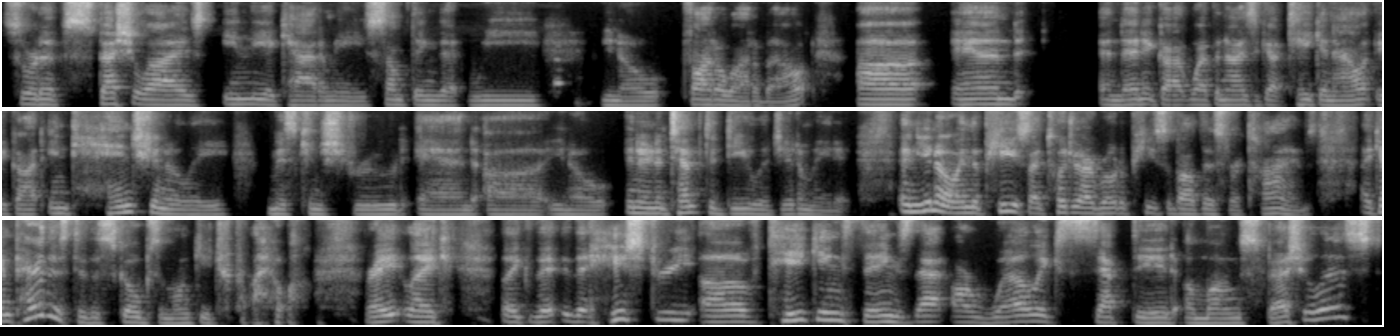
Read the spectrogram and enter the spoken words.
sort of specialized in the academy, something that we, you know, thought a lot about. Uh, and and then it got weaponized it got taken out it got intentionally misconstrued and uh, you know in an attempt to delegitimate it. And you know in the piece i told you i wrote a piece about this for times. I compare this to the scopes monkey trial right? Like like the, the history of taking things that are well accepted among specialists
